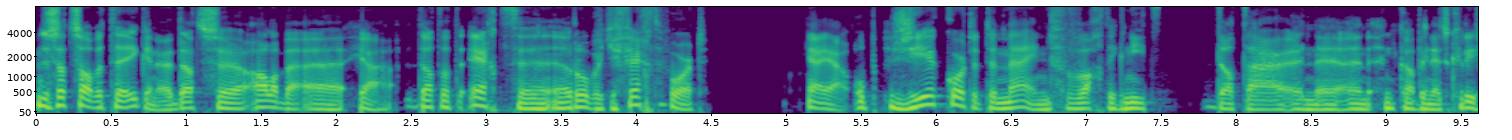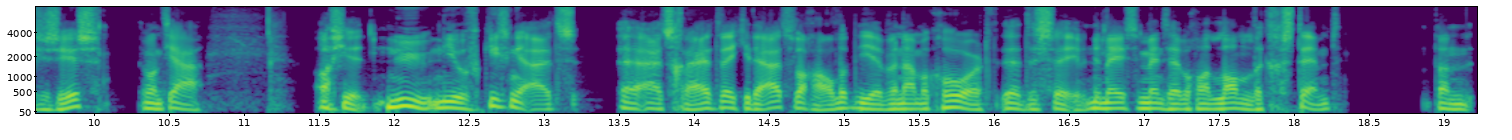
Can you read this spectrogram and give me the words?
Dus dat zal betekenen dat ze allebei, ja, dat het echt een robbertje vechten wordt. Ja, ja, op zeer korte termijn verwacht ik niet dat daar een, een, een kabinetscrisis is. Want ja, als je nu nieuwe verkiezingen uit, uitschrijft, weet je de uitslag al. Die hebben we namelijk gehoord. Dus de meeste mensen hebben gewoon landelijk gestemd dan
